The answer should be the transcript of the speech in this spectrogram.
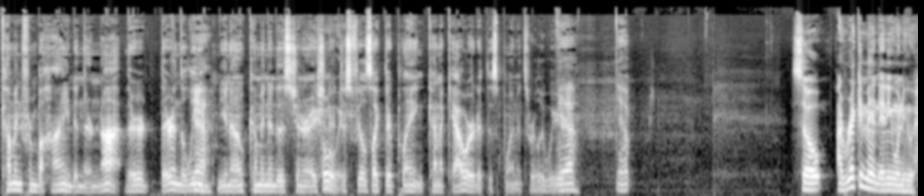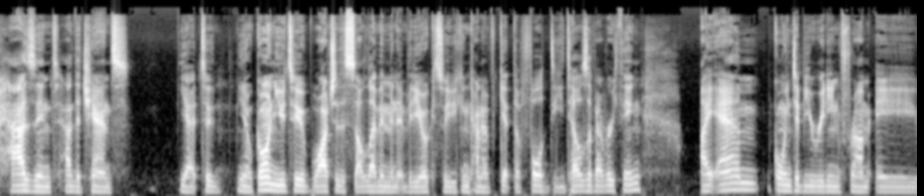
coming from behind, and they're not. They're they're in the lead. Yeah. You know, coming into this generation, Totally. it just feels like they're playing kind of coward at this point. It's really weird. Yeah. Yep. So I recommend anyone who hasn't had the chance yet to, you know, go on YouTube, watch this 11 minute video so you can kind of get the full details of everything. I am going to be reading from a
